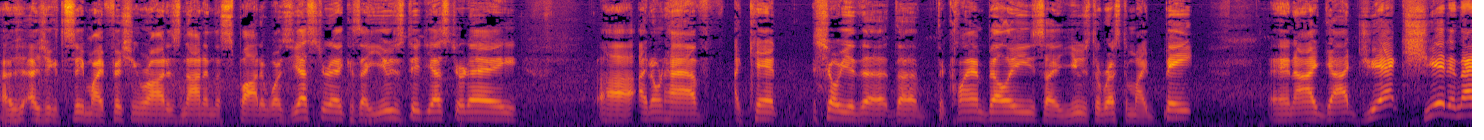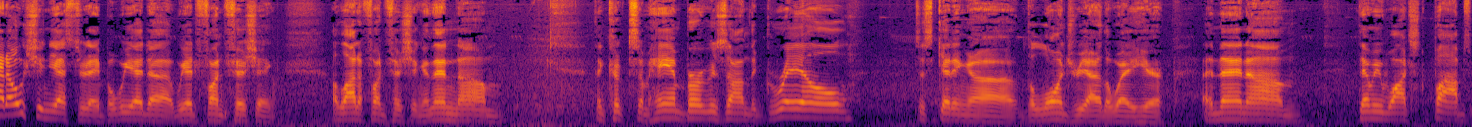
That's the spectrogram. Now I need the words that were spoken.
as, as you can see, my fishing rod is not in the spot it was yesterday because I used it yesterday. Uh, I don't have. I can't show you the, the the clam bellies. I used the rest of my bait, and I got jack shit in that ocean yesterday. But we had uh, we had fun fishing, a lot of fun fishing, and then um, then cooked some hamburgers on the grill just getting uh, the laundry out of the way here. And then um, then we watched Bob's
